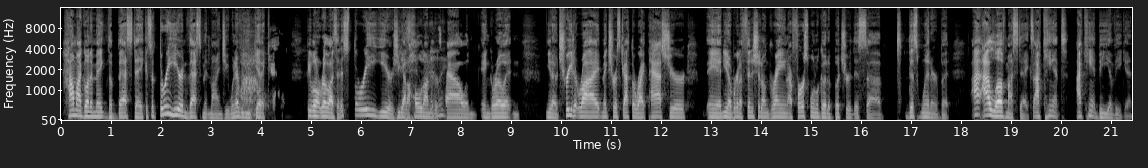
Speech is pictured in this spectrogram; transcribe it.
how am I going to make the best steak? It's a three year investment, mind you. Whenever wow. you get a cow, people don't realize that it's three years. You got to hold on to this cow and, and grow it and, you know, treat it right, make sure it's got the right pasture. And, you know, we're going to finish it on grain. Our first one will go to butcher this, uh, this winter, but I, I love my steaks. I can't, I can't be a vegan.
